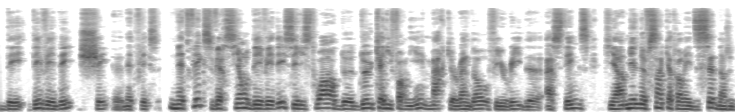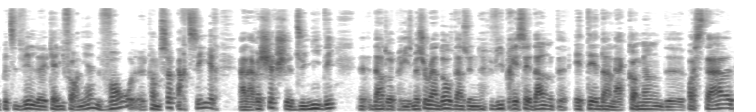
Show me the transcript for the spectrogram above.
des DVD chez Netflix. Netflix version DVD, c'est l'histoire de deux Californiens, Mark Randolph et Reed Hastings, qui en 1997, dans une petite ville californienne, vont euh, comme ça partir à la recherche d'une idée d'entreprise. Monsieur Randolph, dans une vie précédente, était dans la commande postale.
